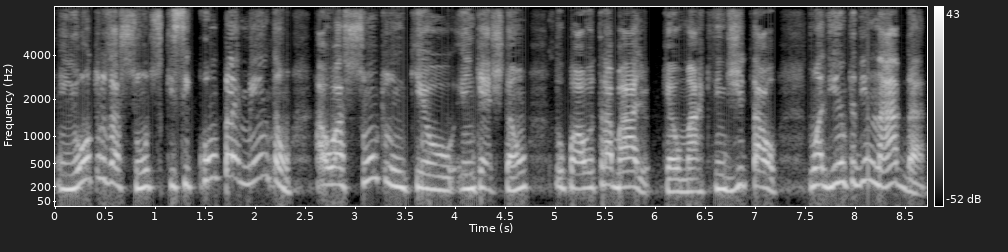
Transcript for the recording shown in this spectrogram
em outros assuntos que se complementam ao assunto em, que eu, em questão do qual eu trabalho, que é o marketing digital. Não adianta de nada,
